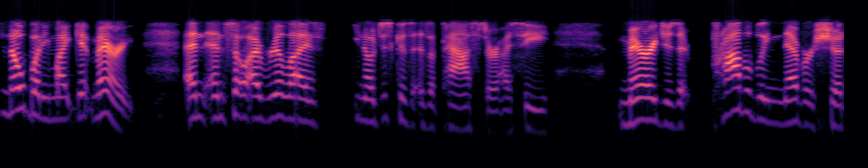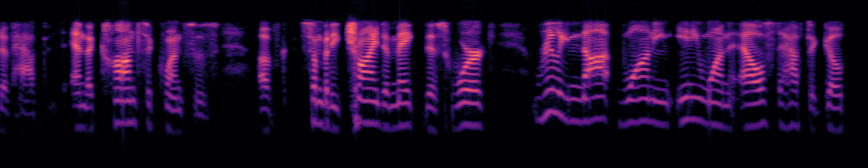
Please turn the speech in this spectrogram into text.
nobody might get married. And and so I realized, you know, just because as a pastor I see marriages that probably never should have happened and the consequences of somebody trying to make this work really not wanting anyone else to have to go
